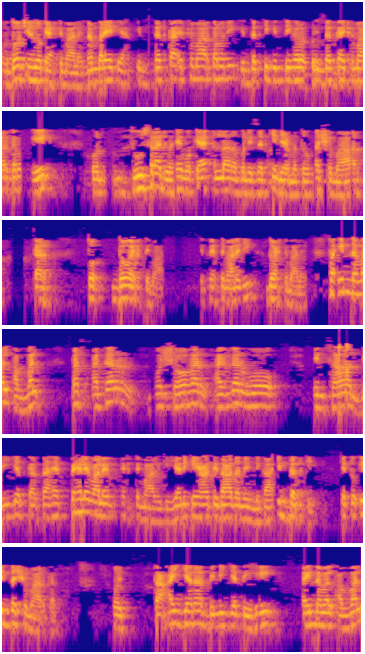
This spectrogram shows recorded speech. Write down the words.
تو دو چیزوں کا احتمال ہے۔ نمبر ایک عدت کا شمار کرو جی عدت کی گنتی کرو عدت کا شمار کرو، ایک۔ اور دوسرا جو ہے وہ کیا ہے؟ اللہ رب العزت کی نعمتوں کا شمار کر۔ تو دو احتمال۔ کتنے احتمال ہے جی؟ دو احتمال ہے فن نول اول بس اگر وہ شوہر، اگر وہ انسان نیت کرتا ہے پہلے والے احتمال کی یعنی کہ اعتداد نکاح، عدت کی، کہ تو عدت شمار کر۔ تو تعین بنیتی ہی اول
